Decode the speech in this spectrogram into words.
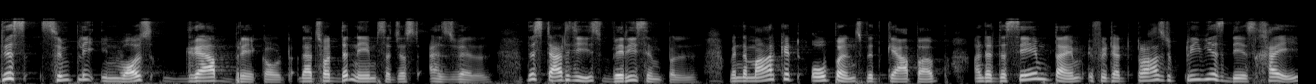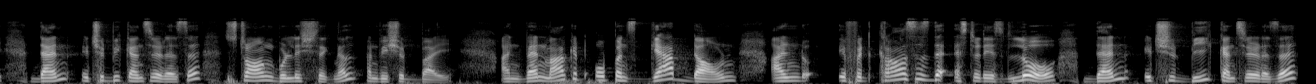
This simply involves gap breakout. That's what the name suggests as well. This strategy is very simple. When the market opens with gap up and at the same time if it had crossed previous day's high, then it should be considered as a strong bullish signal and we should buy. And when market opens gap down and if it crosses the yesterday's low, then it should be considered as a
